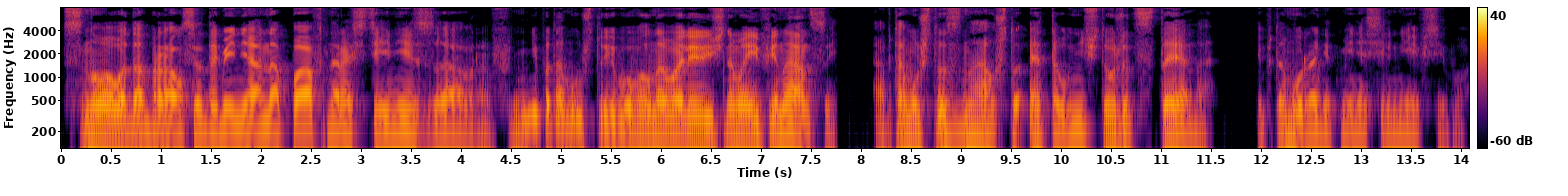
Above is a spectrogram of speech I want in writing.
Снова добрался до меня, напав на растение завров. Не потому, что его волновали лично мои финансы, а потому что знал, что это уничтожит Стена, и потому ранит меня сильнее всего.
